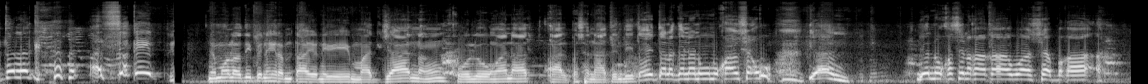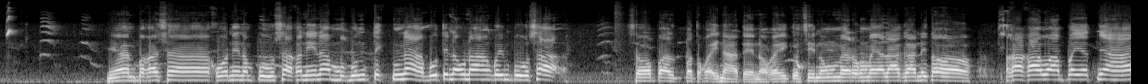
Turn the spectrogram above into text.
talaga. ang sakit. Yung mga lodi, pinahiram tayo ni Madjan ng kulungan at alpasan natin dito. Ay, talaga nanuno ka siya. Oh, yan. Yan, oh, kasi nakakaawa siya. Baka yan, baka siya kuhanin ng pusa. Kanina, buntik na. Buti na unahan ko yung pusa. So, pa- patukain natin, okay? Kung sinong merong may alaga nito, oh. nakakawa ang payat niya, ha?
